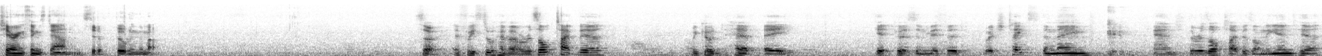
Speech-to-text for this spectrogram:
tearing things down instead of building them up. So if we still have our result type there, we could have a getPerson method which takes a name and the result type is on the end here,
